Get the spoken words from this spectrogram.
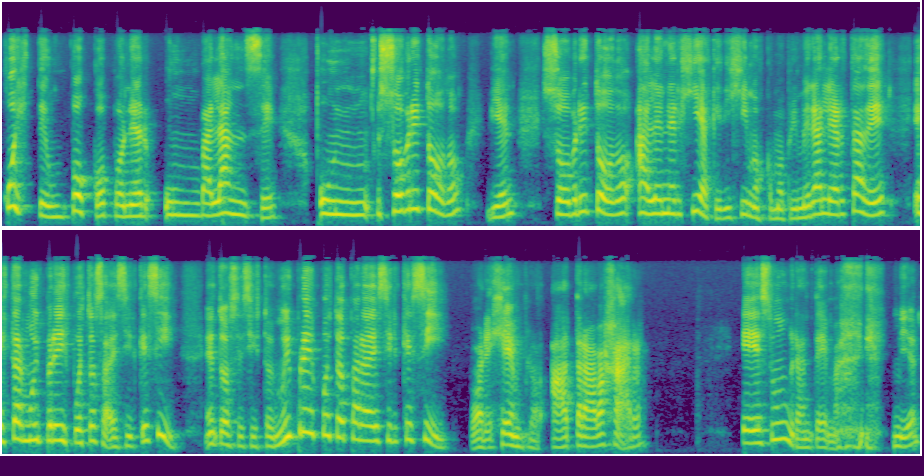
cueste un poco poner un balance, un, sobre todo, bien, sobre todo a la energía que dijimos como primera alerta de estar muy predispuestos a decir que sí. Entonces, si estoy muy predispuesto para decir que sí, por ejemplo, a trabajar, es un gran tema, ¿bien?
